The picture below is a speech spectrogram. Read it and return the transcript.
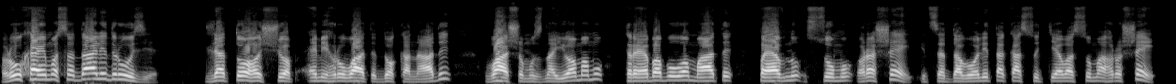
Рухаємося далі, друзі. Для того, щоб емігрувати до Канади, вашому знайомому треба було мати певну суму грошей. І це доволі така суттєва сума грошей.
